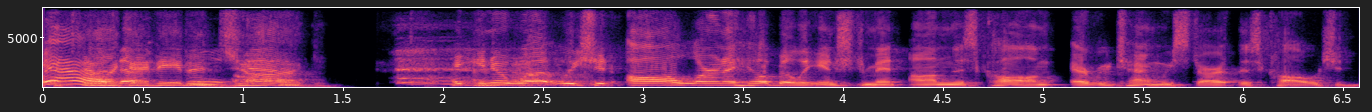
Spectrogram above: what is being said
I feel like I need a it, man. jug. Hey, you know what? We should all learn a hillbilly instrument on this call, and every time we start this call, we should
